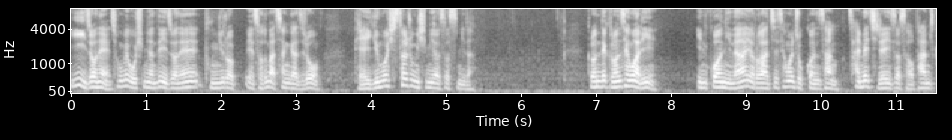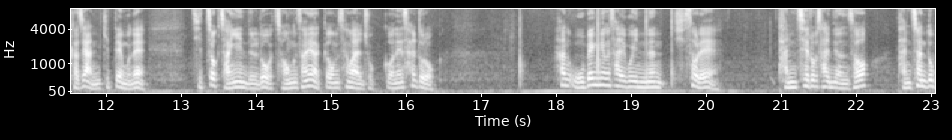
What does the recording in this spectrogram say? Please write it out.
이 이전에 1950년대 이전에 북유럽에서도 마찬가지로 대규모 시설 중심이었었습니다. 그런데 그런 생활이 인권이나 여러 가지 생활 조건상 삶의 질에 있어서 바람직하지 않기 때문에 지적 장애인들도 정상에 가까운 생활 조건에 살도록 한 500명 살고 있는 시설에 단체로 살면서 반찬도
